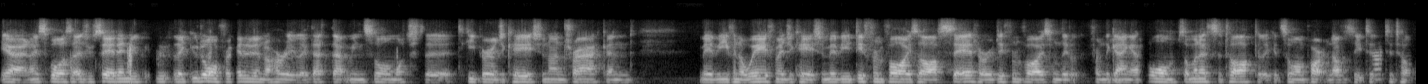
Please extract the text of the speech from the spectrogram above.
Yeah, and I suppose as you say, then you like you don't forget it in a hurry. Like that that means so much to, to keep your education on track and maybe even away from education, maybe a different voice offset or a different voice from the from the gang at home, someone else to talk to. Like it's so important obviously to, to talk.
